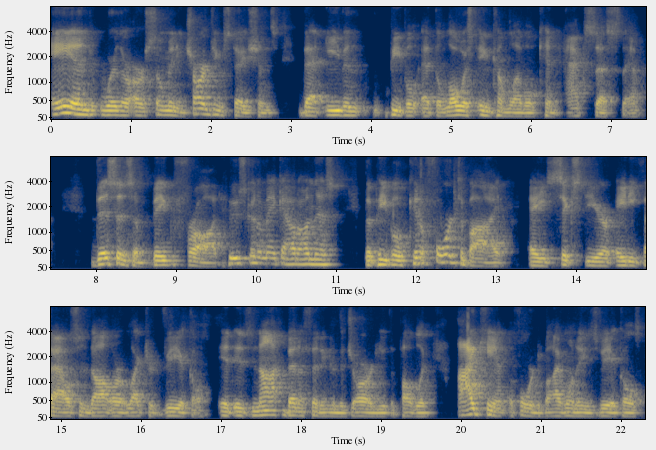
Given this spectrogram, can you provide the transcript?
and where there are so many charging stations that even people at the lowest income level can access them. This is a big fraud. Who's going to make out on this? The people who can afford to buy a sixty or eighty thousand dollar electric vehicle. It is not benefiting the majority of the public. I can't afford to buy one of these vehicles,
